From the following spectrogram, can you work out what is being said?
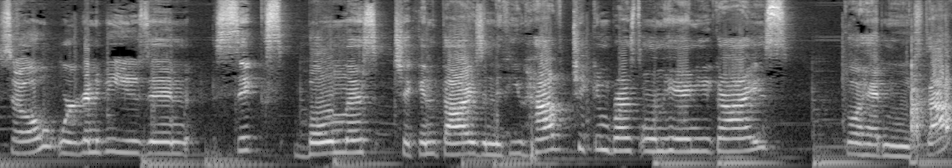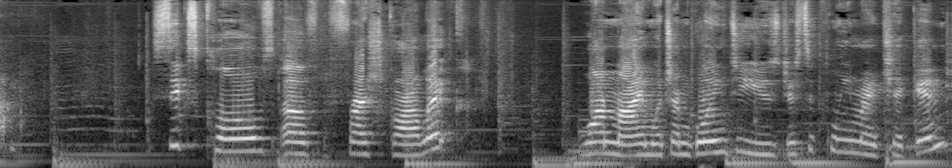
So we're going to be using six boneless chicken thighs and if you have chicken breast on hand you guys go ahead and use that. Six cloves of fresh garlic, one lime which I'm going to use just to clean my chicken.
